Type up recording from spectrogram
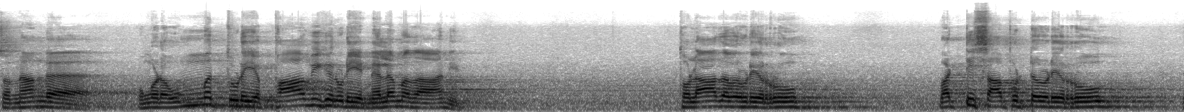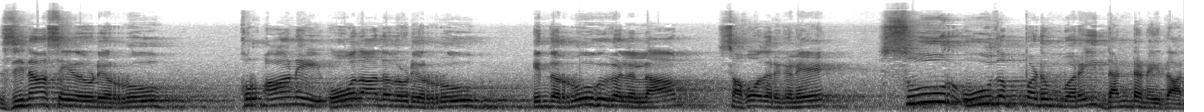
சொன்னாங்க உங்களோட உம்மத்துடைய பாவிகளுடைய நிலைமை தான் தொழாதவருடைய ரூ வட்டி சாப்பிட்டவருடைய ரூ ஜினா செய்தவருடைய ரூ குர்ஆனை ஓதாதவருடைய ரூ இந்த ரூகுகள் எல்லாம் சகோதரர்களே சூர் ஊதப்படும் வரை தண்டனை தான்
